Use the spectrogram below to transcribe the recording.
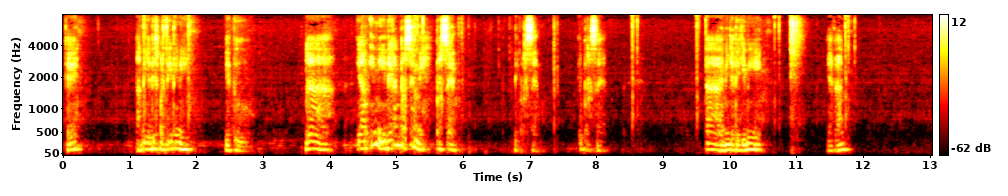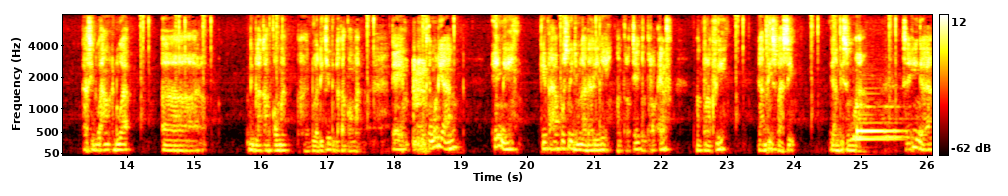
Oke? Nanti jadi seperti ini nih. Gitu. Nah, yang ini dia kan persen nih, persen. Ini persen. Ini persen. Nah, ini jadi gini. Ya kan? Kasih dua, dua uh, di belakang koma, dua digit di belakang koma. Oke, kemudian ini kita hapus nih jumlah dari ini. Ctrl C Ctrl F Ctrl V ganti spasi ganti semua. Sehingga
